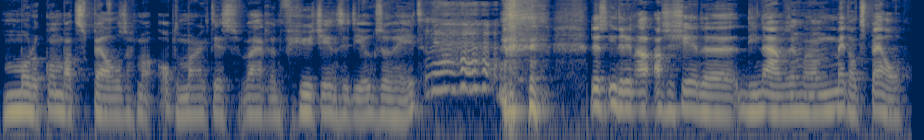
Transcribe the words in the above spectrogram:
Mortal Kombat spel zeg maar, op de markt is waar een figuurtje in zit die ook zo heet. Dus iedereen associeerde die naam zeg maar, Mhm. met dat spel.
